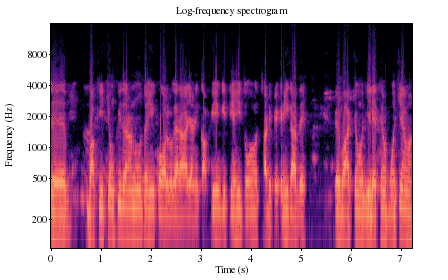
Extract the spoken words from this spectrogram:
ਤੇ ਬਾਕੀ ਚੌਂਕੀਦਾਰਾਂ ਨੂੰ ਤਾਂ ਅਸੀਂ ਕਾਲ ਵਗੈਰਾ ਯਾਨੀ ਕਾਫੀ ਕੀਤੀਆਂ ਸੀ, ਤੋਂ ਸਾਡੀ ਪਿਕ ਨਹੀਂ ਕਰਦੇ। ਫਿਰ ਬਾਅਦ ਚੋਂ ਜਿਲੇ ਇੱਥੇ ਮੈਂ ਪਹੁੰਚਿਆ ਵਾਂ।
